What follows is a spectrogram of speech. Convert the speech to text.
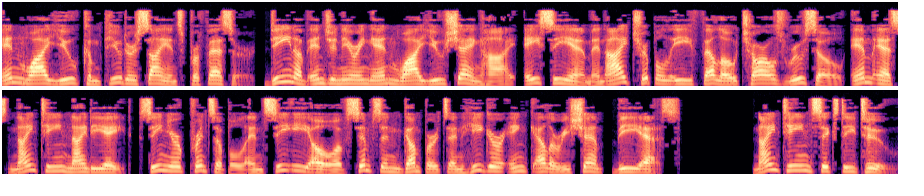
NYU computer science professor, dean of engineering NYU Shanghai, ACM and IEEE fellow Charles Russo MS 1998, senior principal principal and CEO of Simpson Gumpertz and Heger Inc. Ellery Schempp B.S. 1962,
